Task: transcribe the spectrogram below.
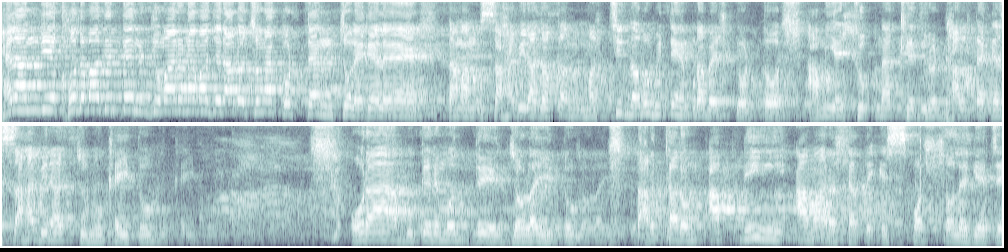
হেলান দিয়ে খোদবা দিতেন, জুমার নামাজের আলোচনা করতেন, চলে গেলে। তামাম সাহাবিরা যখন মসজিদ নবমীতে প্রবেশ করত, আমি এই শুকনা খেজুরের ঢালটাকে সাহাবিরা চুমু খাইতো। ওরা বুকের মধ্যে জড়াইত। তার কারণ আপনি আমার সাথে স্পর্শ লেগেছে,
